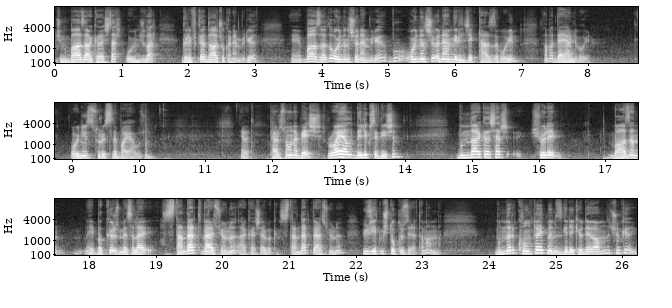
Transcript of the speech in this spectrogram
Çünkü bazı arkadaşlar, oyuncular grafiklere daha çok önem veriyor. E, bazıları da oynanışa önem veriyor. Bu oynanışa önem verilecek tarzda bir oyun. Ama değerli bir oyun. Oyunun süresi de bayağı uzun. Evet. Persona 5 Royal Deluxe Edition. Bunda arkadaşlar şöyle bazen e, bakıyoruz mesela standart versiyonu arkadaşlar bakın standart versiyonu 179 lira tamam mı? Bunları kontrol etmemiz gerekiyor devamlı çünkü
